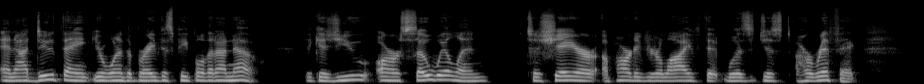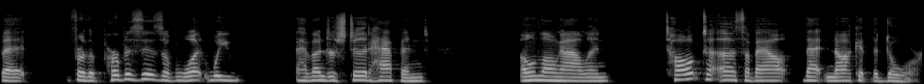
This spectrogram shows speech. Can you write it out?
And I do think you're one of the bravest people that I know because you are so willing to share a part of your life that was just horrific. But for the purposes of what we have understood happened on Long Island, talk to us about that knock at the door.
